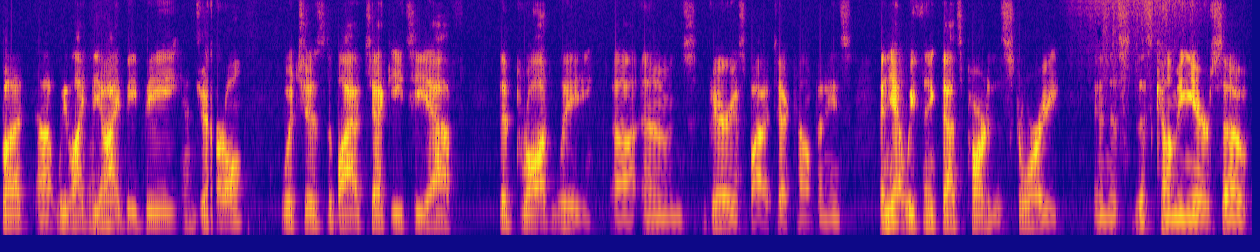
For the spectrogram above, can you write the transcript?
But uh, we like mm-hmm. the IBB in general, which is the biotech ETF that broadly uh, owns various biotech companies. And yeah, we think that's part of the story in this this coming year. So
